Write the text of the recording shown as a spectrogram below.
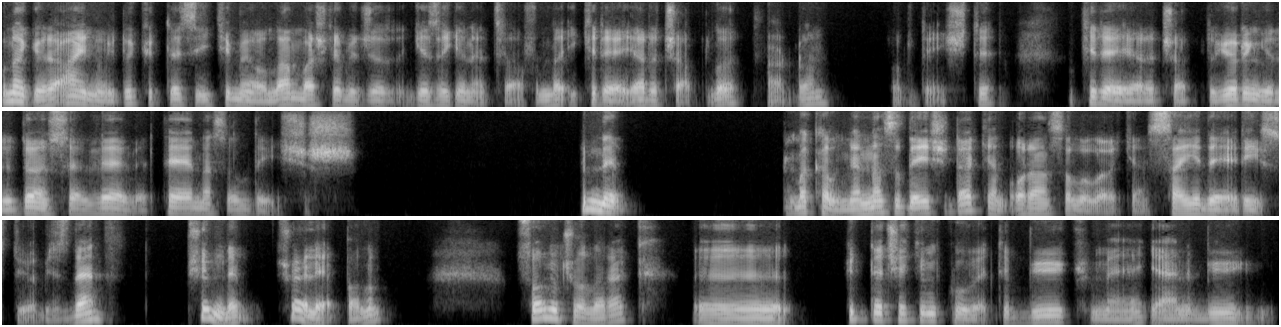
Buna göre aynı uydu kütlesi 2m olan başka bir gezegen etrafında 2R yarıçaplı, pardon, soru değişti. 2R yarıçaplı yörüngede dönse V ve T nasıl değişir? Şimdi bakalım yani nasıl değişir derken oransal olarak yani sayı değeri istiyor bizden. Şimdi şöyle yapalım. Sonuç olarak e, kütle çekim kuvveti büyük M yani büyük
